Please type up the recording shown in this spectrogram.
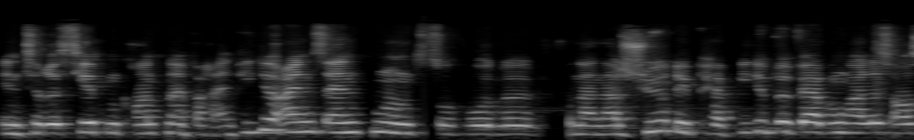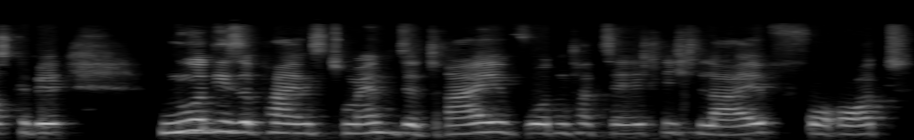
Interessierten konnten einfach ein Video einsenden und so wurde von einer Jury per Videobewerbung alles ausgewählt. Nur diese paar Instrumente, diese drei, wurden tatsächlich live vor Ort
